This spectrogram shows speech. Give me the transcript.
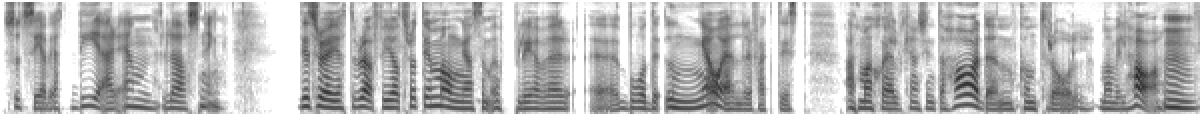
så ser vi att det är en lösning. Det tror jag är jättebra, för jag tror att det är många som upplever, eh, både unga och äldre faktiskt, att man själv kanske inte har den kontroll man vill ha. Mm.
